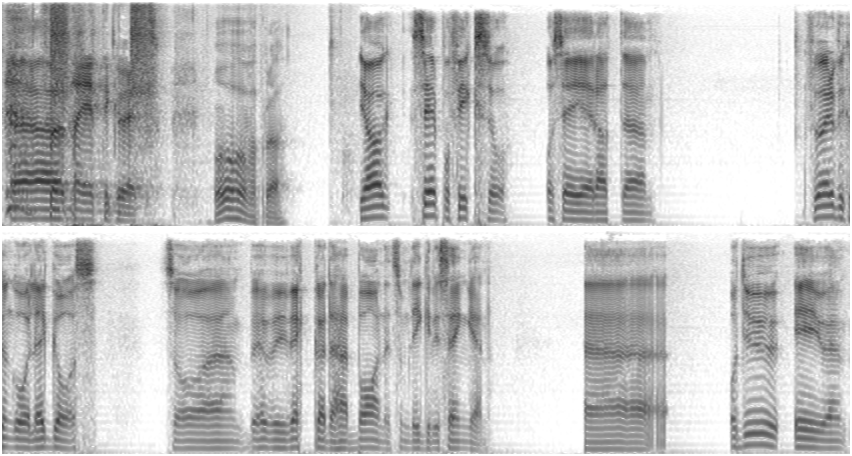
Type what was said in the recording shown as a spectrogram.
för att ha ätit gröt. Åh, oh, vad bra. Jag ser på Fixo och säger att eh, före vi kan gå och lägga oss så eh, behöver vi väcka det här barnet som ligger i sängen. Eh, och du är ju en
